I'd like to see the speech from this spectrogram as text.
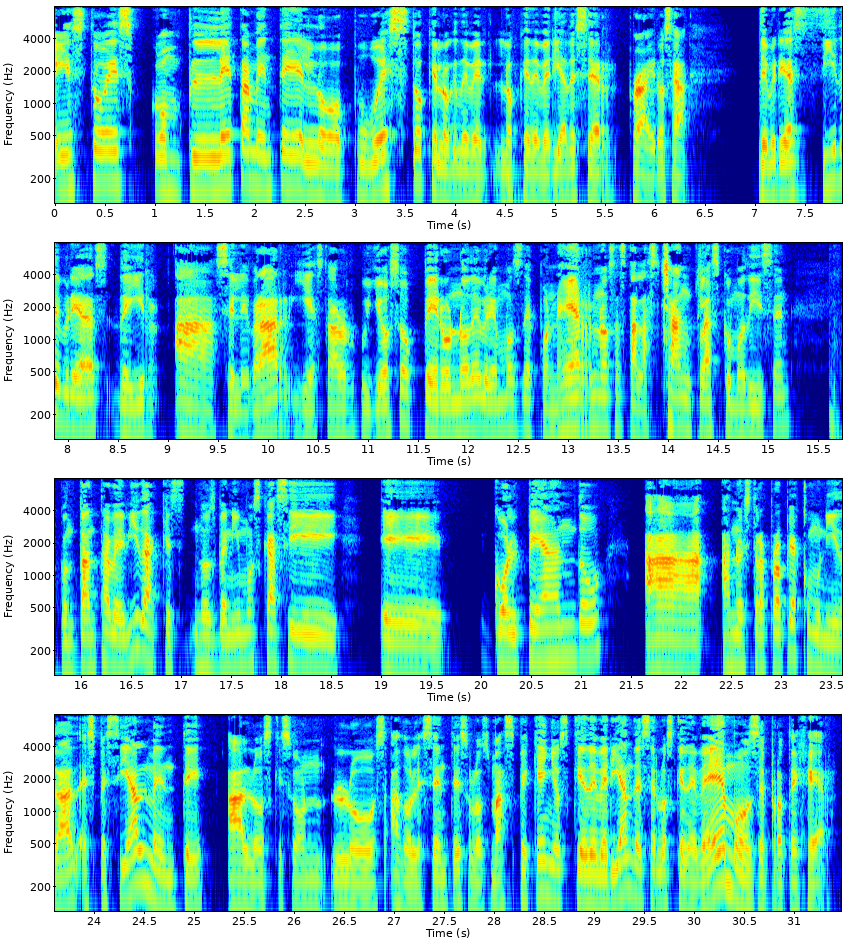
esto es completamente lo opuesto que lo que, debe- lo que debería de ser Pride. O sea, deberías, sí deberías de ir a celebrar y estar orgulloso, pero no deberemos de ponernos hasta las chanclas, como dicen, con tanta bebida que nos venimos casi eh, golpeando a, a nuestra propia comunidad, especialmente a los que son los adolescentes o los más pequeños, que deberían de ser los que debemos de proteger.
